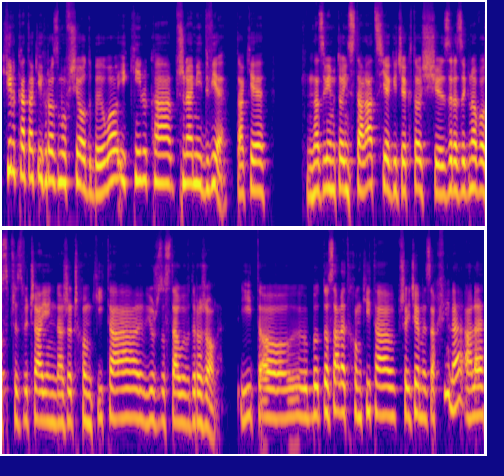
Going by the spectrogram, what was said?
kilka takich rozmów się odbyło i kilka, przynajmniej dwie, takie nazwijmy to instalacje, gdzie ktoś zrezygnował z przyzwyczajeń na rzecz HomeKita, już zostały wdrożone. I to, do zalet HomeKita przejdziemy za chwilę, ale,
